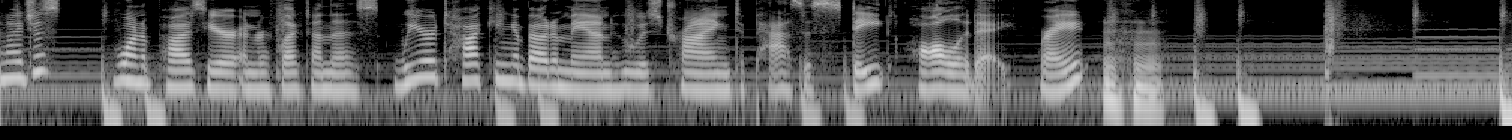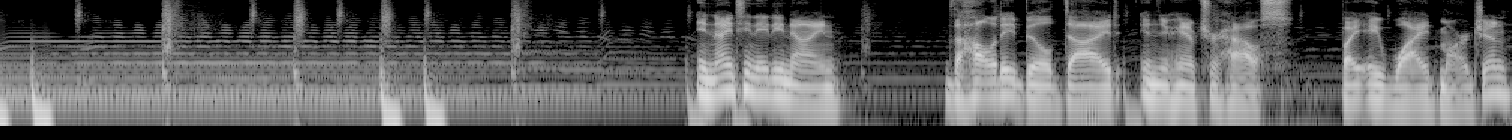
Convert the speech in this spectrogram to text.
And I just want to pause here and reflect on this. We are talking about a man who is trying to pass a state holiday, right? Mm-hmm. In 1989, the holiday bill died in New Hampshire House by a wide margin.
